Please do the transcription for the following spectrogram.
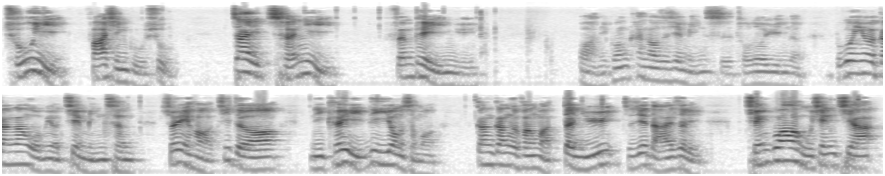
除以发行股数，再乘以分配盈余。哇，你光看到这些名词头都晕了。不过因为刚刚我们有建名称，所以哈，记得哦，你可以利用什么？刚刚的方法等于直接打在这里，前括弧先加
